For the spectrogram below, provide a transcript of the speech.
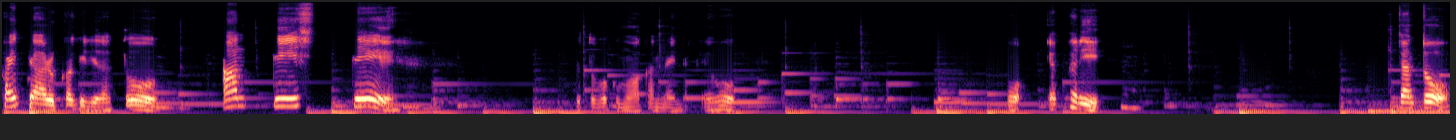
書いてある限りだと、安定して、ちょっと僕もわかんないんだけど、こうやっぱり、ちゃんと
